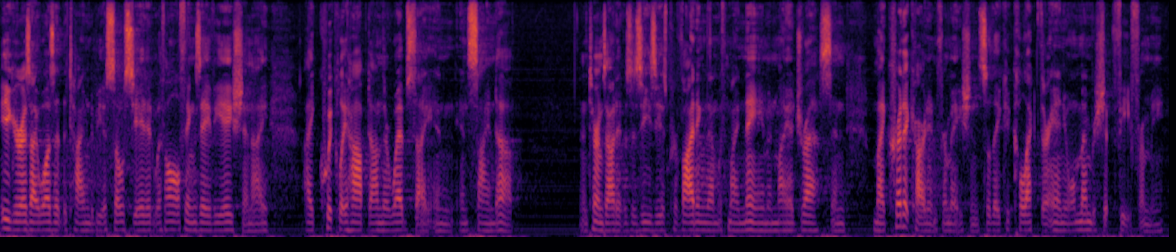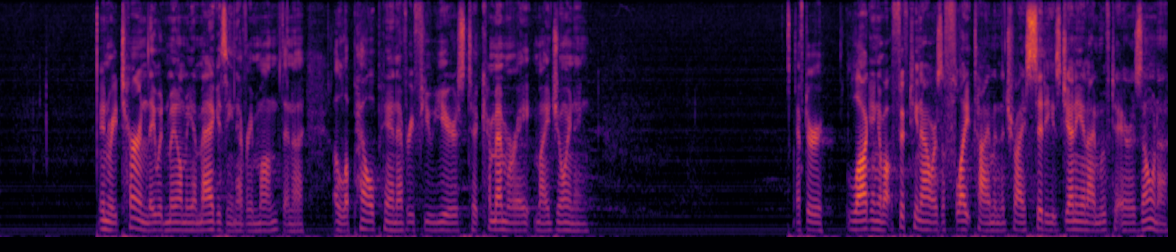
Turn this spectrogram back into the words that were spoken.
Eager as I was at the time to be associated with all things aviation, I, I quickly hopped on their website and, and signed up. And it turns out it was as easy as providing them with my name and my address and my credit card information so they could collect their annual membership fee from me. In return, they would mail me a magazine every month and a, a lapel pin every few years to commemorate my joining. After logging about 15 hours of flight time in the Tri Cities, Jenny and I moved to Arizona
